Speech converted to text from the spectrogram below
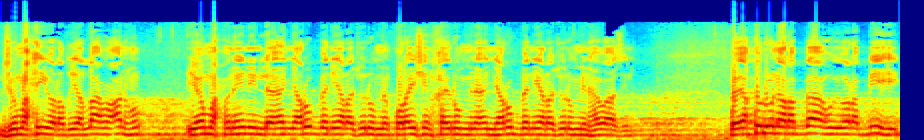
الجمحي رضي الله عنه. يوم حنين لأن يربني رجل من قريش خير من أن يربني رجل من هوازن. ويقولون رباه يربيه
